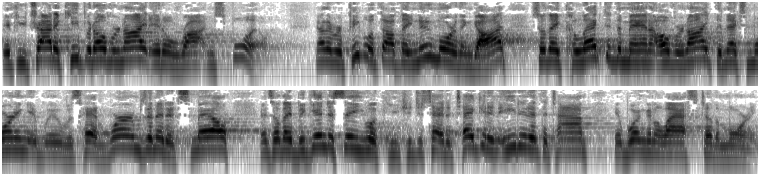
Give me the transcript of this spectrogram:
if you try to keep it overnight, it'll rot and spoil. Now, there were people who thought they knew more than God, so they collected the manna overnight. The next morning, it, it was had worms in it, it smelled, and so they begin to see, look, you just had to take it and eat it at the time. It wasn't going to last till the morning.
